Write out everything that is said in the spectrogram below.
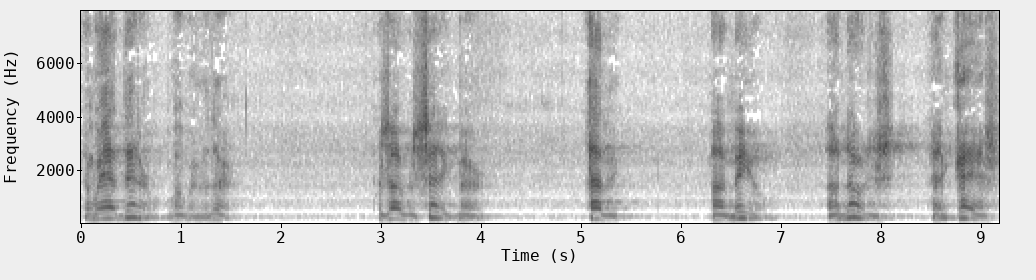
And we had dinner while we were there. As I was sitting there having my meal, I noticed that cast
